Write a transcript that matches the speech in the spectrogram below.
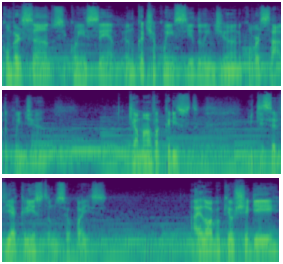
Conversando, se conhecendo. Eu nunca tinha conhecido o indiano, conversado com o indiano. Que amava Cristo e que servia a Cristo no seu país. Aí logo que eu cheguei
